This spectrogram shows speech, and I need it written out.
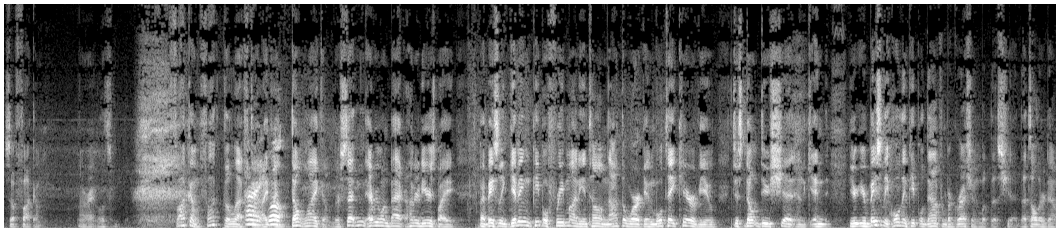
So fuck them. All right, let's fuck them. Fuck the left. Right, I, I don't like them. They're setting everyone back 100 years by by basically giving people free money and telling them not to work and we'll take care of you. Just don't do shit. And, and you're, you're basically holding people down from progression with this shit. That's all they're doing.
